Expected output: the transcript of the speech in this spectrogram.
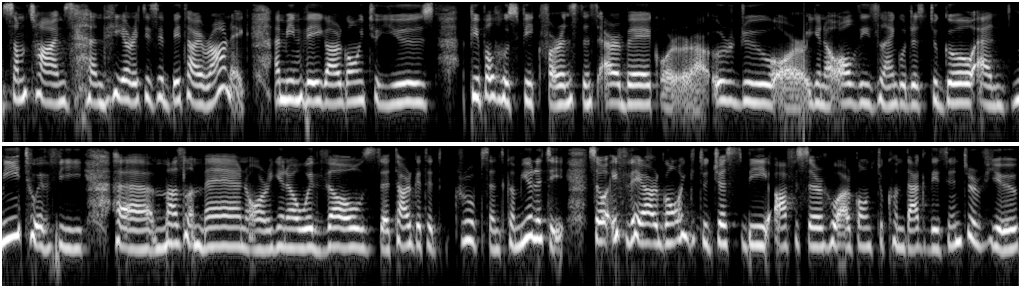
Sometimes, and here it is a bit ironic, I mean, they are going to use people who speak, for instance, Arabic or uh, Urdu or, you know, all these languages to go and meet with the uh, Muslim men or, you know, with those uh, targeted groups and community. So if they are going to just be officer who are going to conduct this interview,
